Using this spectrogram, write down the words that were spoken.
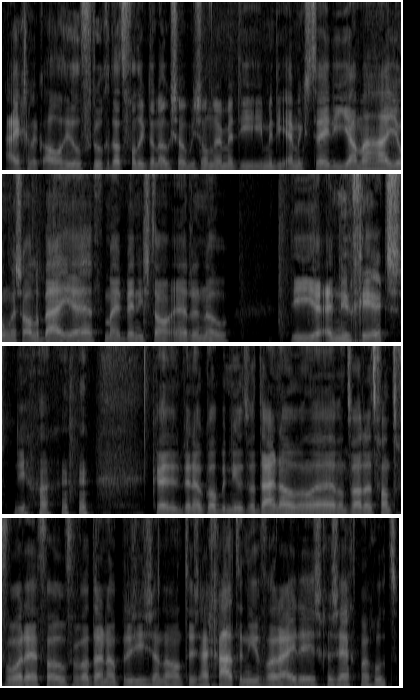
eigenlijk al heel vroeg, dat vond ik dan ook zo bijzonder met die, met die MX2, die Yamaha-jongens allebei. Hè? Voor mij Benny Stan en Renault. Die, eh, en nu Geerts. Die, ik ben ook wel benieuwd wat daar nou, eh, want we hadden het van tevoren even over wat daar nou precies aan de hand is. Hij gaat in ieder geval rijden, is gezegd, maar goed.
